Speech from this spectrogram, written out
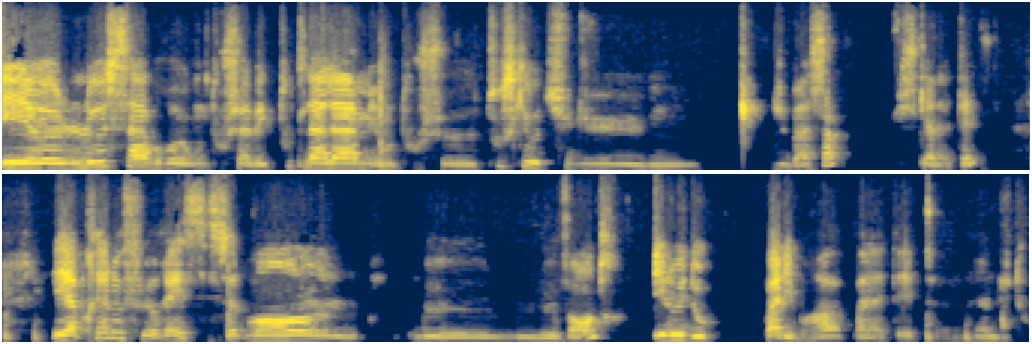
Et le sabre, on touche avec toute la lame et on touche tout ce qui est au-dessus du, du bassin jusqu'à la tête. Et après, le fleuret, c'est seulement le, ventre et le dos. Pas les bras, pas la tête, rien du tout.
